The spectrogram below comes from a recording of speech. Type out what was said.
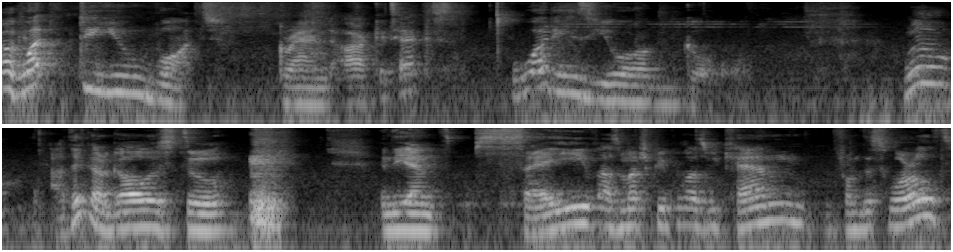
Okay. What do you want, Grand Architect? What is your goal? Well, I think our goal is to, in the end, save as much people as we can from this world.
